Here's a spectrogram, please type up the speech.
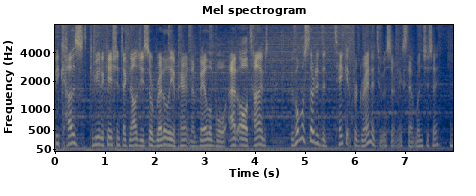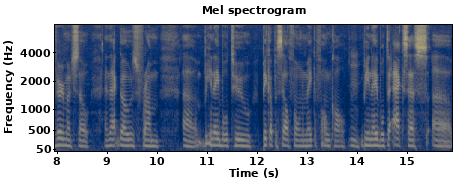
because communication technology is so readily apparent and available at all times, we've almost started to take it for granted to a certain extent, wouldn't you say? Very much so. And that goes from uh, being able to pick up a cell phone and make a phone call, mm. being able to access uh,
